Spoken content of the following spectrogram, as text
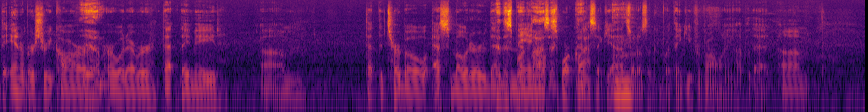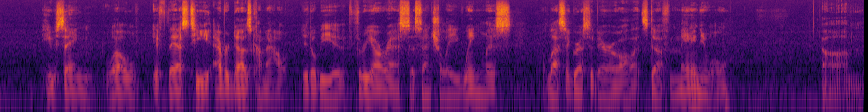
the anniversary car Yeah. or whatever that they made. Um, that the turbo S motor, that's the Sport manual Classic. sport classic. Yeah, that's Mhm. what I was looking for. Thank you for following up with that. Um, he was saying, well, if the ST ever does come out, it'll be a 3RS, essentially wingless, less aggressive aero, all that stuff, manual, um,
